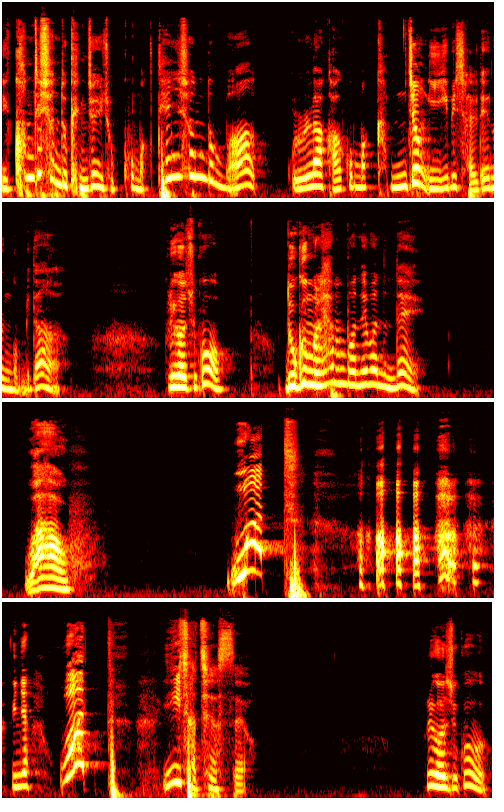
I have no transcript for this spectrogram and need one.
이 컨디션도 굉장히 좋고 막 텐션도 막 올라가고 막 감정 이입이 잘 되는 겁니다. 그래가지고 녹음을 한 번 해봤는데 와우 what 그냥 what 이 자체였어요. 그래가지고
